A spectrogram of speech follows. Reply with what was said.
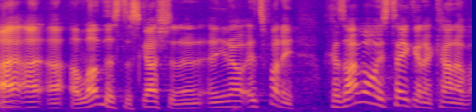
I, I, I love this discussion. And, and, you know, it's funny. Because I've always taken a kind of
